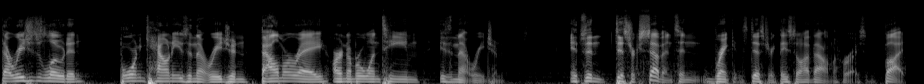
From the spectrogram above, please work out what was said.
that region is loaded. Borden County is in that region. Balmorhea, our number one team, is in that region. It's in District Seven. It's in Rankin's district. They still have that on the horizon. But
